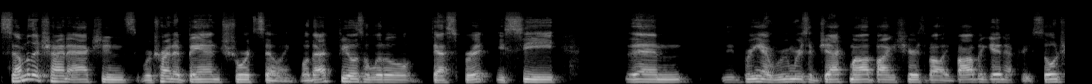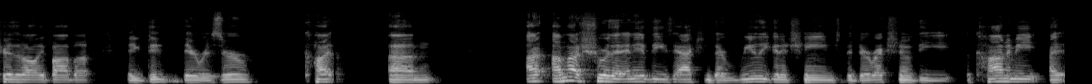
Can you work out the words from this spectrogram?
some of the China actions were trying to ban short selling. Well, that feels a little desperate. You see them bringing out rumors of Jack Ma buying shares of Alibaba again after he sold shares of Alibaba. They did their reserve cut. Um, I, am not sure that any of these actions are really going to change the direction of the economy. I,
